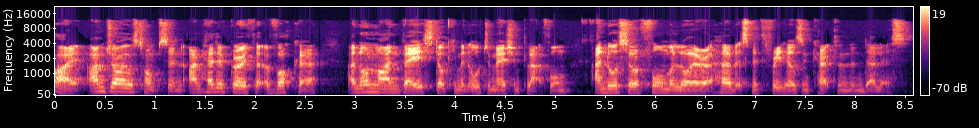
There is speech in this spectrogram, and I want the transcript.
Hi, I'm Giles Thompson. I'm head of growth at Avvoka, an online based document automation platform, and also a former lawyer at Herbert Smith Freehills in Kirkland and Ellis.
